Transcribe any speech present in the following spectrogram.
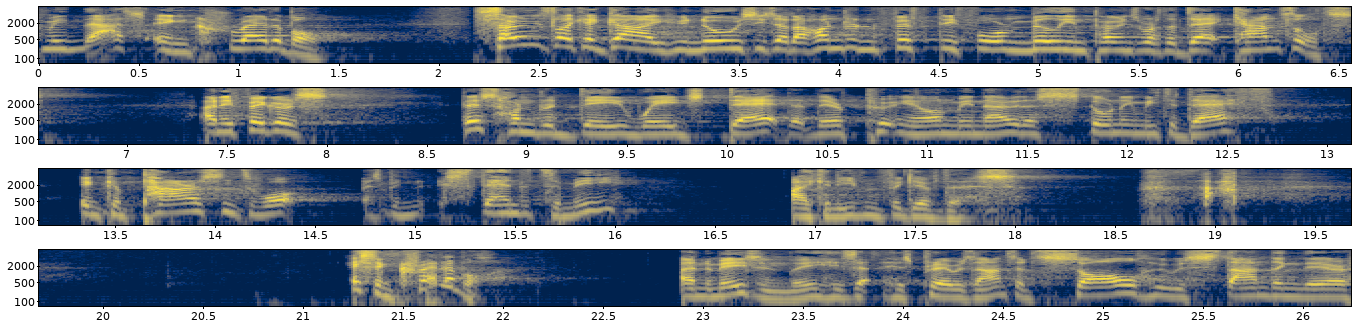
I mean, that's incredible. Sounds like a guy who knows he's had 154 million pounds worth of debt cancelled. And he figures, this 100 day wage debt that they're putting on me now, this stoning me to death, in comparison to what has been extended to me, I can even forgive this. it's incredible. And amazingly, his, his prayer was answered. Saul, who was standing there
